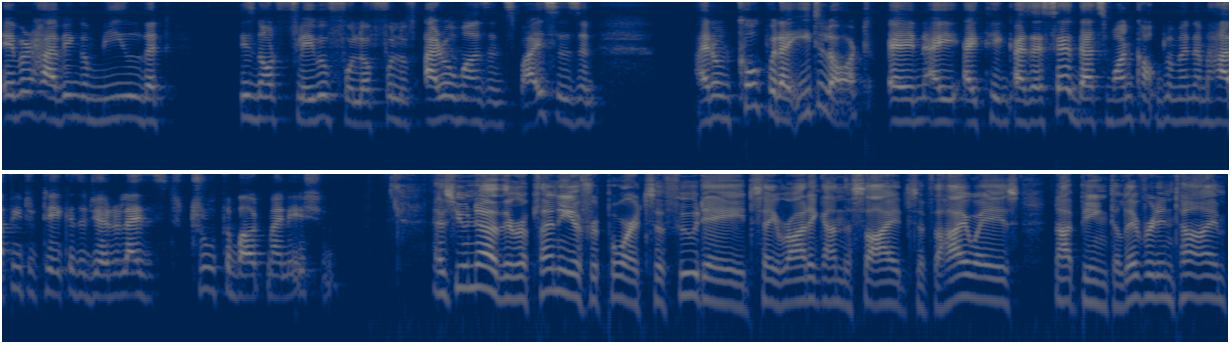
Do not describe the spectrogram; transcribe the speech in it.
ever having a meal that is not flavorful or full of aromas and spices. And I don't cook, but I eat a lot. And I, I think, as I said, that's one compliment I'm happy to take as a generalized truth about my nation. As you know, there are plenty of reports of food aid, say, rotting on the sides of the highways, not being delivered in time.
